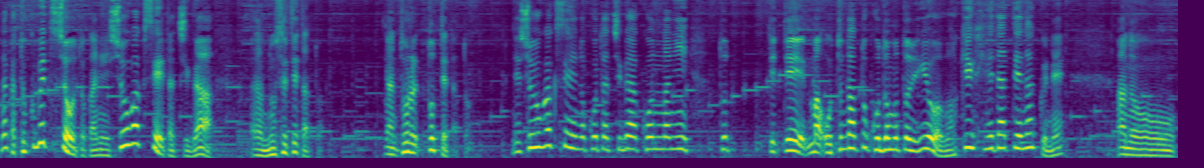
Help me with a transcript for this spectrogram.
なんか特別賞とかに小学生たちが載せてたと。取取ってたと。で小学生の子たちがこんなに取ってて、まあ、大人と子供と要は分け隔てなくね、あのー、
